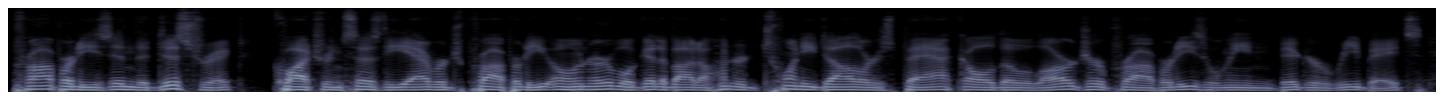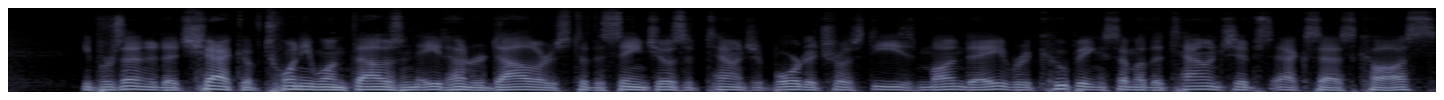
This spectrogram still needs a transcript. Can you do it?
properties in the district. Quattrin says the average property owner will get about $120 back, although larger properties will mean bigger rebates. He presented a check of $21,800 to the St. Joseph Township Board of Trustees Monday, recouping some of the township's excess costs.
